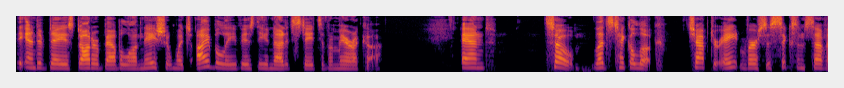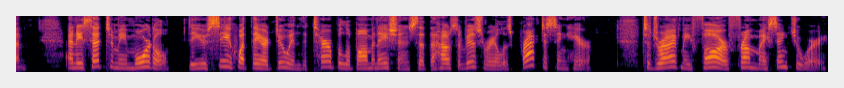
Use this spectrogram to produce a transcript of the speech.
the end of days daughter Babylon nation, which I believe is the United States of America. And so let's take a look chapter 8, verses 6 and 7. And he said to me, Mortal, do you see what they are doing, the terrible abominations that the house of Israel is practicing here, to drive me far from my sanctuary?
